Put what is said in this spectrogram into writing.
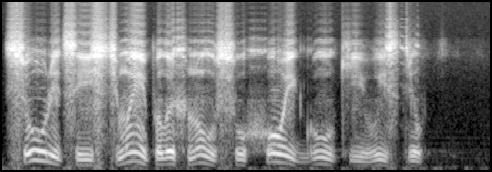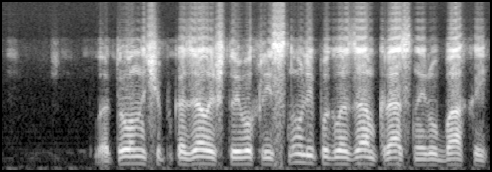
с улицы из тьмы полыхнул сухой гулкий выстрел. Платонычу показалось, что его хлестнули по глазам красной рубахой.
